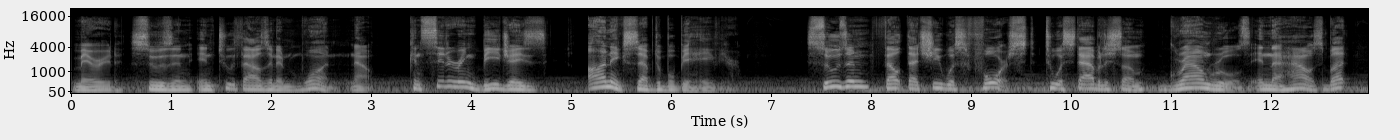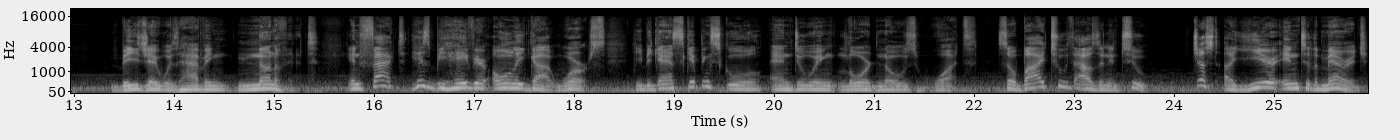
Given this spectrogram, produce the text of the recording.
married Susan in 2001. Now, considering BJ's unacceptable behavior, Susan felt that she was forced to establish some ground rules in the house, but BJ was having none of it. In fact, his behavior only got worse. He began skipping school and doing Lord knows what. So by 2002, just a year into the marriage,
